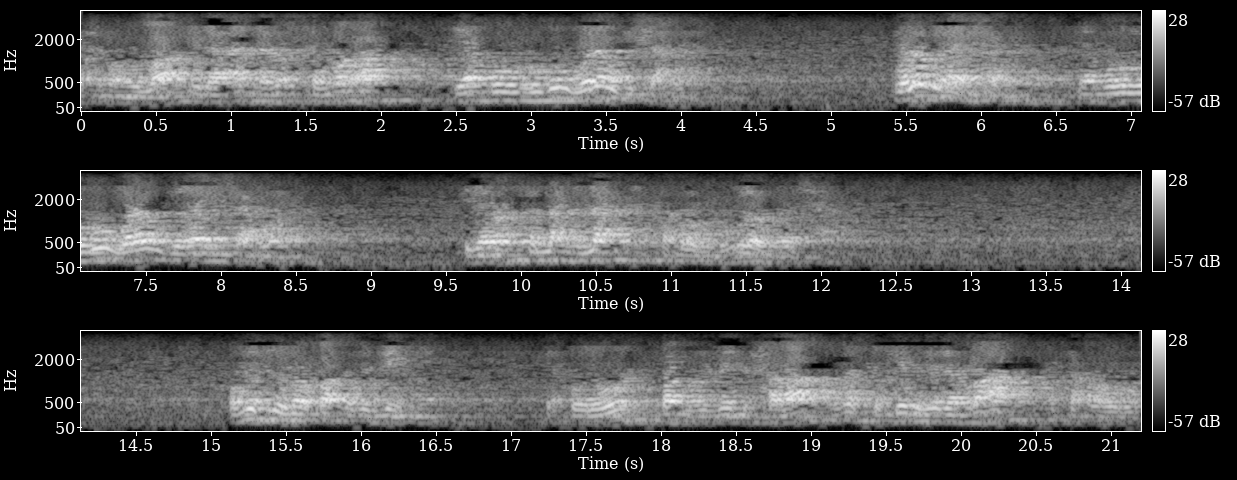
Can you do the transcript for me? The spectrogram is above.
رحمه الله إلى أن مس المرأة ينقض الوضوء ولو بشهوة. ولو بغير ينقض الوضوء ولو بغير شهوة. إذا مس اللحم اللحم الوضوء ولو بغير شهوة. ومثله لو طاف بالبيت يقولون طاف بالبيت الحرام ومس يده إلى امرأة انتقض الوضوء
